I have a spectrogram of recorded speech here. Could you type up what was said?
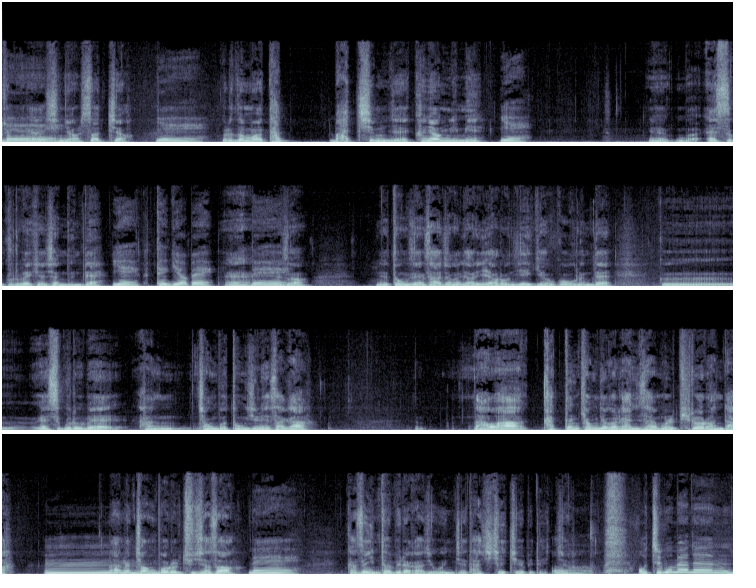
쪽에 네. 신경을 썼죠. 예. 그래도 뭐 다, 마침 이제 큰형님이 예. 예, 뭐 S그룹에 계셨는데 예. 그 대기업에. 예, 네. 그래서 동생 사정을 여러, 여러 얘기하고 그런데 그 S그룹의 한 정보통신 회사가 나와 같은 경력을 가진 사람을 필요로 한다. 음. 라는 정보를 주셔서 네. 가서 인터뷰를 해가지고 이제 다시 재취업이 됐죠. 어. 어찌 보면은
